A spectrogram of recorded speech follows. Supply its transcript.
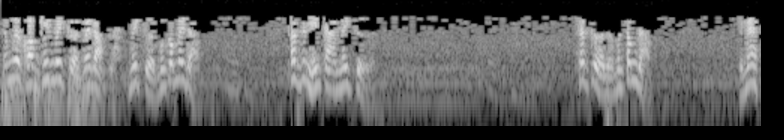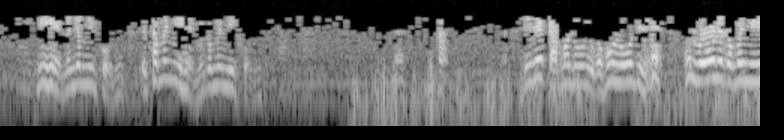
ถ้าเมื่อความคิดไม่เกิดไม่ดับล่ะ ไม่เกิดมันก็ไม่ดับถ้าจะเห็นการไม่เกิด ถ้าเกิดมันต้องดับ เห็นไหมมีเหตุมันจะมีผล แต่ถ้าไม่มีเหตุมันก็ไม่มีผลทีนี้กลับมาดูอยู่กับผู้รู้ดิผู้รู้เนี่ยก็ไม่มี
